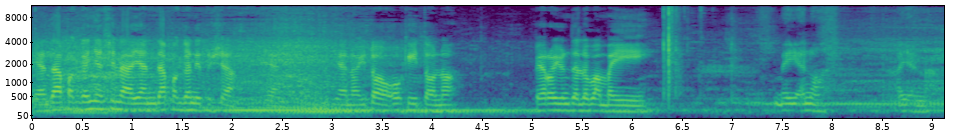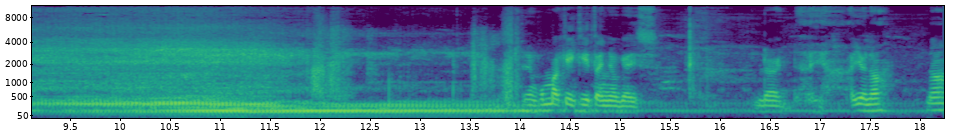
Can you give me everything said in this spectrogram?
Ayan, dapat ganyan sila. Ayan, dapat ganito siya. Ayan. Ayan, oh. Ito, okay to, no. Pero yung dalawa may may ano. Ayan, no. Ayan kung makikita nyo guys. Blurred. Ay, ayun no. No.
